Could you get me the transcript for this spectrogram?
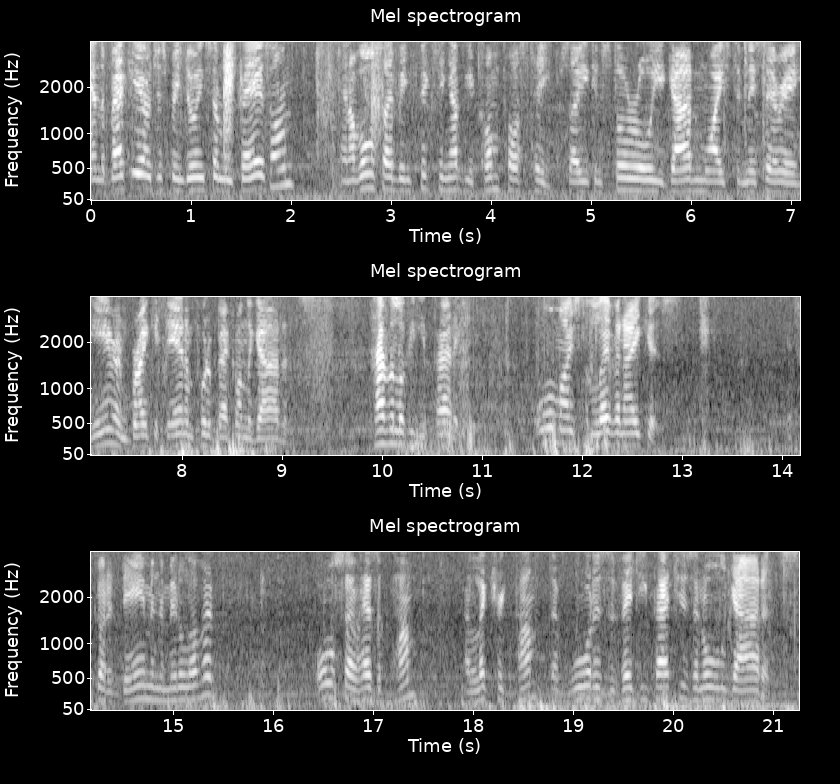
down the back here I've just been doing some repairs on and I've also been fixing up your compost heap so you can store all your garden waste in this area here and break it down and put it back on the gardens. Have a look at your paddock. Almost 11 acres. It's got a dam in the middle of it. Also has a pump, electric pump that waters the veggie patches and all the gardens.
